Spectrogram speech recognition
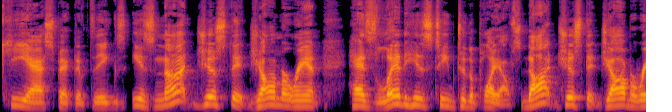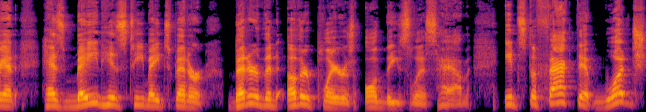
key aspect of things is not just that Ja Morant has led his team to the playoffs, not just that Ja Morant has made his teammates better, better than other players on these lists have. It's the fact that once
